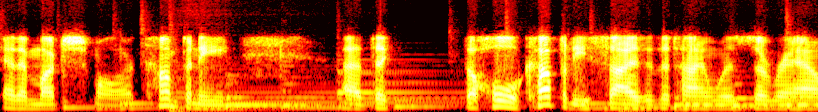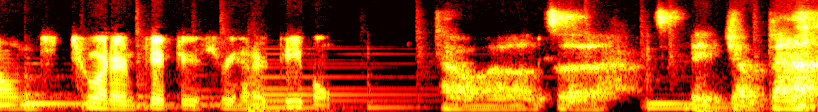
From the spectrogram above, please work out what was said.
at a much smaller company. Uh, the the whole company size at the time was around 250 or 300 people. Oh well, it's a, it's a big jump down.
